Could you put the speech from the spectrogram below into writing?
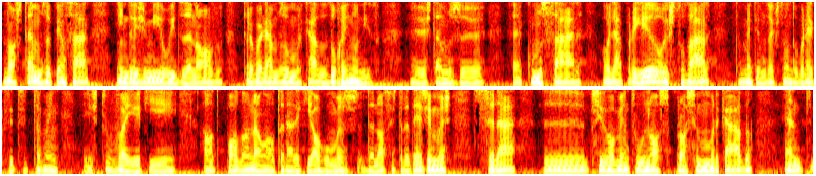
nós estamos a pensar em 2019 trabalharmos o mercado do Reino Unido. Eh, estamos eh, a começar a olhar para ele, a estudar. Também temos a questão do Brexit, também isto veio aqui, pode ou não alterar aqui algumas da nossa estratégia, mas será eh, possivelmente o nosso próximo mercado antes,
